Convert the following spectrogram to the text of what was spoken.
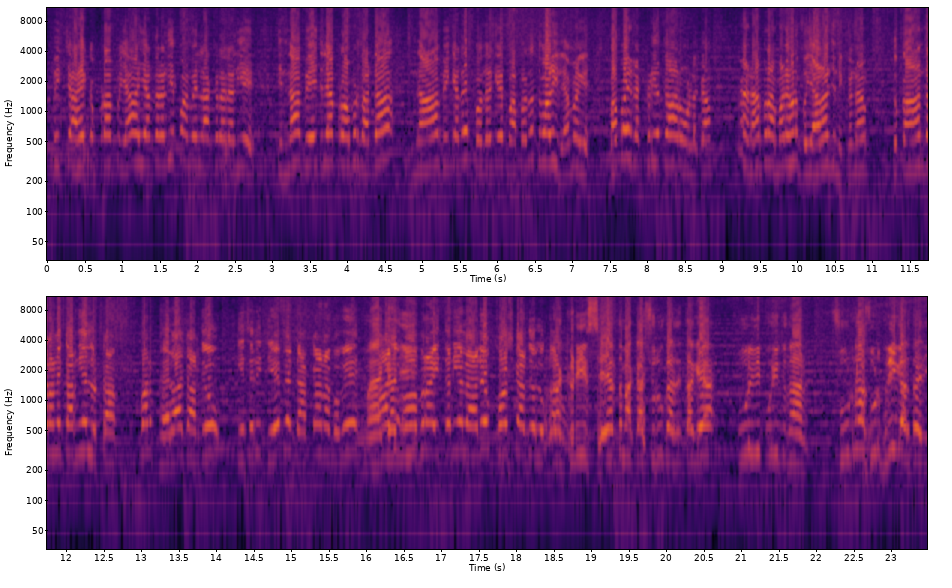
ਵੀ ਚਾਹੇ ਕੱਪੜਾ 50000 ਦਾ ਲੈ ਲਈਏ, ਭਾਵੇਂ ਲੱਖ ਦਾ ਲੈ ਲਈਏ। ਜਿੰਨਾ ਵੇਚ ਲਿਆ ਪ੍ਰੋਫਿਟ ਸਾਡਾ, ਨਾ ਵਿਕਿਆ ਤੇ ਬਦਲ ਕੇ ਬਾਬਾ ਤੋਂ ਦਿਵਾਲੀ ਲਿਆਵਾਂਗੇ ਬਾਬਾ ਜੀ, ਰੱਖੜੀ ਦਾ ਤਿਉਹਾਰ ਆਉਣ ਲੱਗਾ। ਭੈਣਾ, ਭਰਾਵਾਂ ਨੇ ਹੁਣ ਬਾਜ਼ਾਰਾਂ 'ਚ ਨਿਕਲਣਾ। ਦੁਕਾਨਦਾਰਾਂ ਨੇ ਕਰਨੀਆਂ ਲੁੱਟਾਂ। ਪਰ ਫੇਰਾ ਕਰ ਦਿਓ ਕਿਸੇ ਦੀ ਜੇਬ ਤੇ ਡਾਕਾ ਨਾ ਪਵੇ। ਮੈਂ ਕਿਹਾ ਅੱਜ ਜੀ- ਆਫਰਾਂ ਇਦਾਂ ਦੀਆਂ ਲਾ ਦਿਓ ਖੁਸ਼ ਕਰ ਦਿਓ ਲੋਕਾਂ ਨੂੰ। ਰਖੜੀ ਸੇਲ ਧਮਾਕਾ ਸ਼ੁਰੂ ਕਰ ਦਿੱਤਾ ਗਿਆ ਪੂਰੀ ਦੀ ਪੂਰੀ ਦੁਕਾਨ। ਸੂਟ ਨਾਲ ਸੂਟ ਫ੍ਰੀ ਕਰਤਾ ਜੀ।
